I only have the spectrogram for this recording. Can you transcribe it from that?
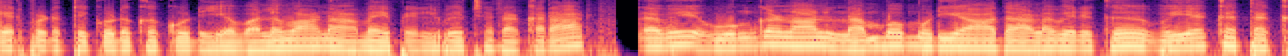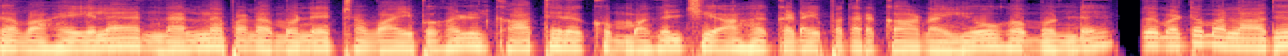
ஏற்படுத்தி கொடுக்கக்கூடிய வலுவான அமைப்பில் வீற்றிருக்கிறார். எனவே உங்களால் நம்ப முடியாத அளவிற்கு வியக்கத்தக்க வகையில நல்ல பல முன்னேற்ற வாய்ப்புகள் காத்திருக்கும் மகிழ்ச்சியாக கிடைப்பதற்கான யோகம் உண்டு. அது மட்டுமல்லாது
